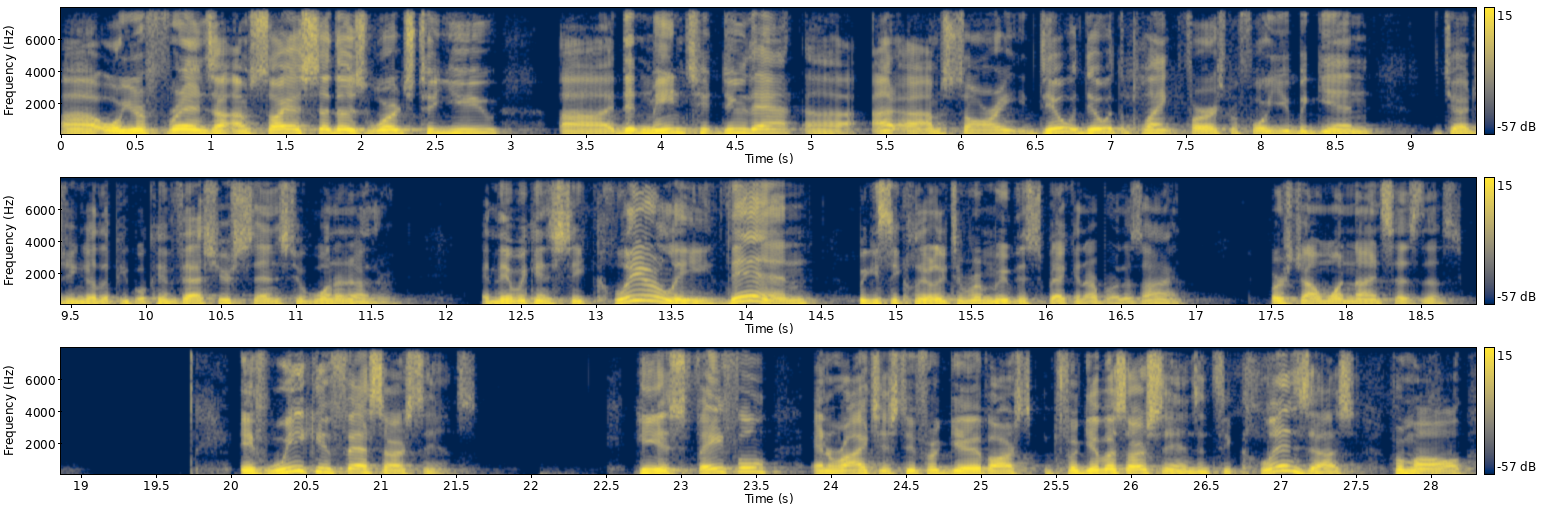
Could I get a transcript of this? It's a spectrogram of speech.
Uh, or your friends, I'm sorry I said those words to you. Uh, I didn't mean to do that. Uh, I, am sorry. Deal, deal with the plank first before you begin judging other people. Confess your sins to one another, and then we can see clearly, then we can see clearly to remove the speck in our brother's eye. 1 John 1 9 says this If we confess our sins, he is faithful and righteous to forgive, our, forgive us our sins and to cleanse us from all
